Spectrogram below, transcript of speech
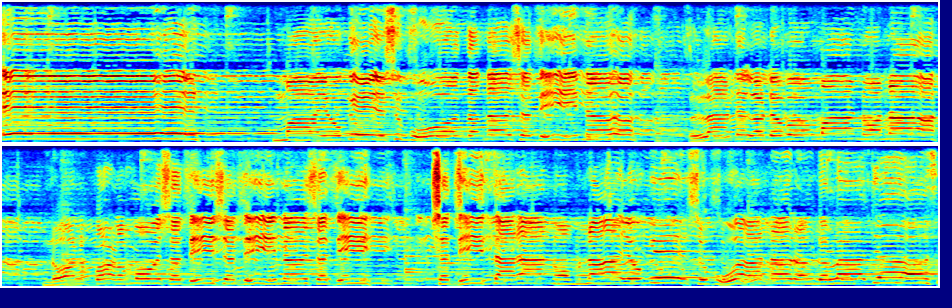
એ મા યોગેશ નસ દીન લાડ લડવ માનોના નોનપણમો સધી સધી ન સધી. સધી તારા નોમના યોગેશ ભુવાન રંગલા લાજાસ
